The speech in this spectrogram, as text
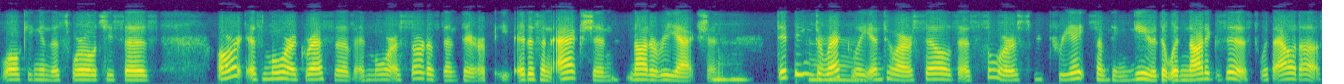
Walking in This World, she says. Art is more aggressive and more assertive than therapy. It is an action, not a reaction. Mm-hmm. Dipping mm. directly into ourselves as source, we create something new that would not exist without us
